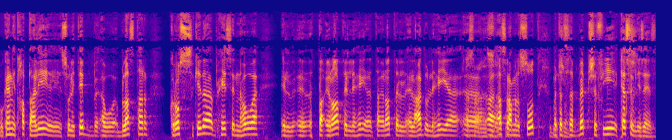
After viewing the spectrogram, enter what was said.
وكان يتحط عليه سيلوتيب أو بلاستر كروس كده بحيث إن هو ال- الطائرات اللي هي طائرات ال- العدو اللي هي أسرع من آه، الصوت. أسرع من الصوت ما تتسببش في كسر الإزاز.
